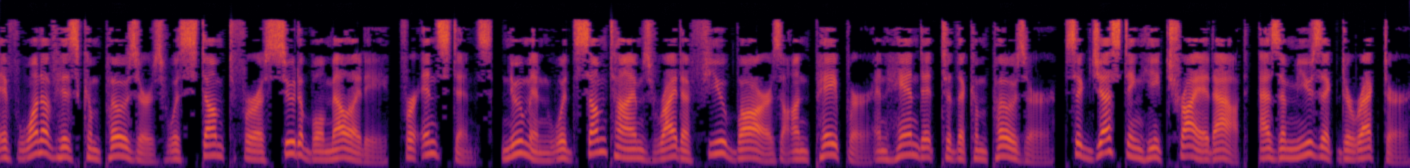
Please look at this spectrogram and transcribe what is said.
if one of his composers was stumped for a suitable melody, for instance, Newman would sometimes write a few bars on paper and hand it to the composer, suggesting he try it out. As a music director,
